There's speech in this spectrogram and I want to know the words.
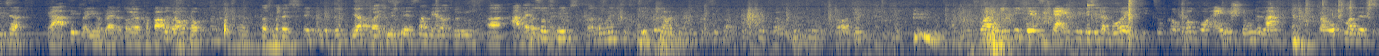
dieser Grafik, weil ich habe leider da ja kein PowerPoint gehabt, dass wir das ja, aber es müsste jetzt dann wer da drüben äh, arbeiten. Aber sonst nimmst das das das Zwar bitte ich jetzt gleich, wie wir sie in der vorigen Sitzung gehabt haben, wo eine Stunde lang der Obmann des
